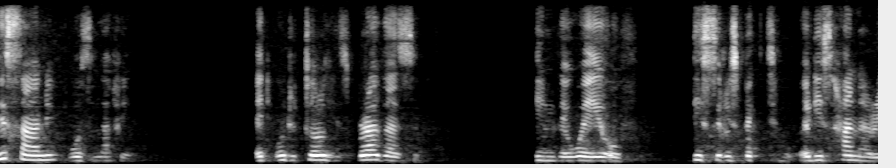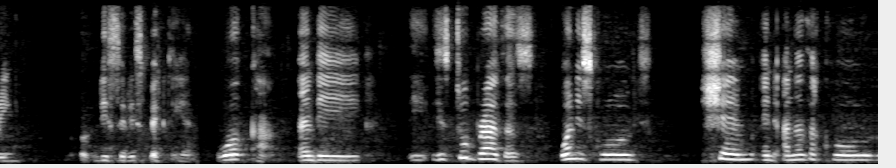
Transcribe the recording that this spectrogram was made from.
this son was laughing and he wanted to tell his brothers in the way of disrespect, uh, dishonoring, disrespecting, up. And the, his two brothers, one is called Shem and another called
